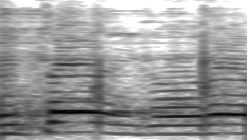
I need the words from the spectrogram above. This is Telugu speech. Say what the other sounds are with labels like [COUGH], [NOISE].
Good time, go down.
